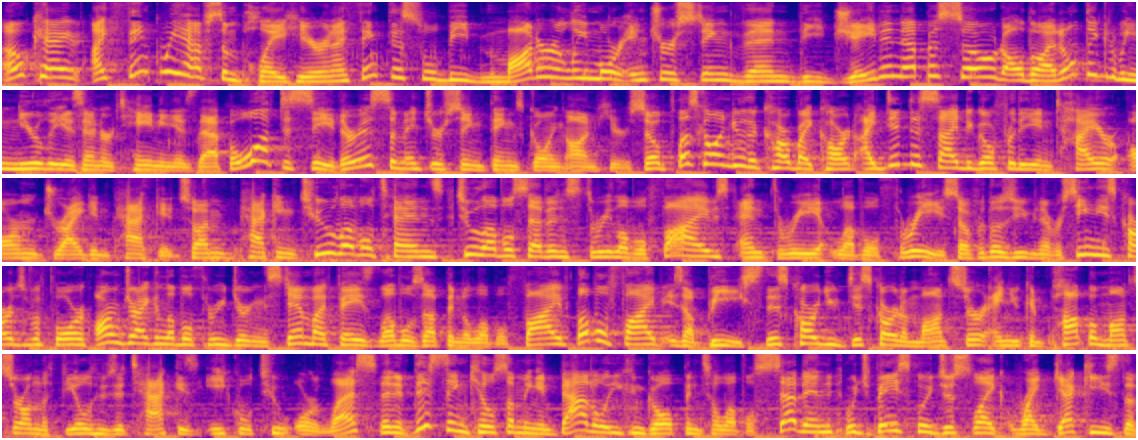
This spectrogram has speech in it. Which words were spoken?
Okay. I think we have some play here, and I think this will be moderately more interesting than the Jaden episode, although I don't think it'll be nearly as entertaining as that, but we'll have to see. There is some interesting things going on here. So let's go and do the card by card. I did decide to go for the entire Armed Dragon package. So I'm packing two level 10s, two level 7s, three level 5s, and three level 3s. So for those of you who've never seen these cards before, Armed Dragon level 3 during the standby phase levels up into level 5. Level 5 is a beast. This card, you discard a monster, and you can pop a monster on the field whose attack is equal to or less. Then if this thing kills something in battle, you can go up into level 7, which basically just like Raigekis the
